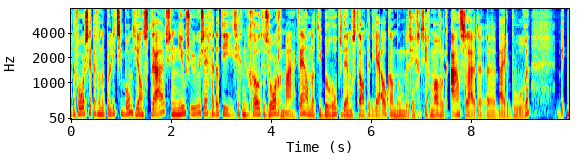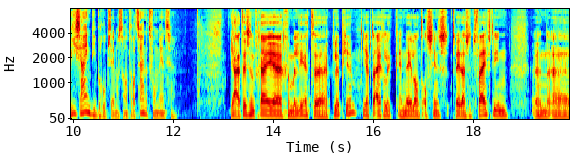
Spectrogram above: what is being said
de voorzitter van de politiebond, Jan Struis, in Nieuwsuur zeggen dat hij zich nu grote zorgen maakt. Hè, omdat die beroepsdemonstranten die jij ook al noemde zich, zich mogelijk aansluiten uh, bij de boeren. Wie zijn die beroepsdemonstranten? Wat zijn het voor mensen? Ja, het is een vrij uh, gemeleerd uh, clubje. Je hebt eigenlijk in Nederland al sinds 2015 een uh,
